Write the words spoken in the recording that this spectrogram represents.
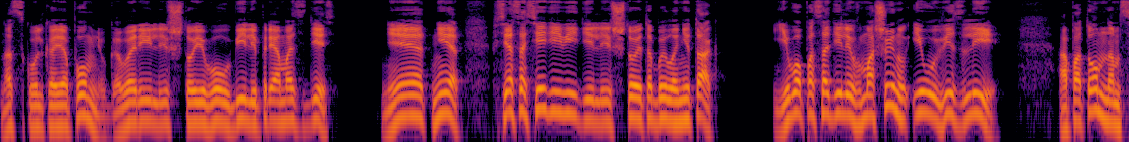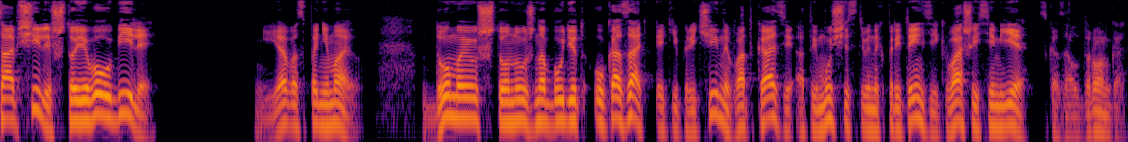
Насколько я помню, говорили, что его убили прямо здесь. Нет, нет, все соседи видели, что это было не так. Его посадили в машину и увезли. А потом нам сообщили, что его убили. Я вас понимаю. Думаю, что нужно будет указать эти причины в отказе от имущественных претензий к вашей семье, сказал Дронга.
